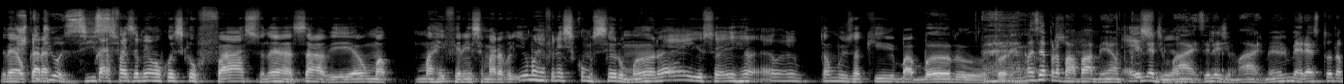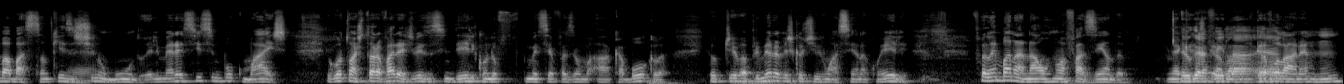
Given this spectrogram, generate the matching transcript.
Né? O, cara, o cara faz a mesma coisa que eu faço, né? Sabe? É uma, uma referência maravilhosa. E uma referência como ser humano. É isso aí. é- é- estamos aqui babando, Tony É, Ramos. mas é pra babar mesmo, porque ele é mesmo, demais, ele é, é. demais, mas ele merece toda a babação que existe no mundo. Ele merece isso um pouco mais. Eu conto uma história várias vezes assim dele, quando eu comecei a fazer uma, a cabocla. Eu tive, a primeira vez que eu tive uma cena com ele foi lá em Bananal, numa fazenda. Né, Eu gravei gravava- lá. Gravou é. lá, né? Uhum.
